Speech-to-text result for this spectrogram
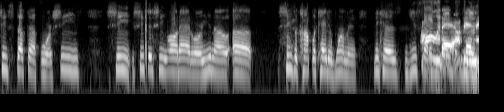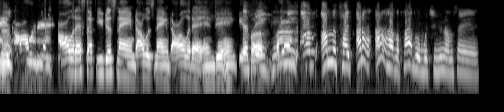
she's stuck up or she's she she thinks she all that or you know uh she's a complicated woman because you a All of that. I've been named all of that. All of that stuff you just named. I was named all of that and didn't And give see, up. me, I'm I'm the type I don't I don't have a problem with you, you know what I'm saying?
